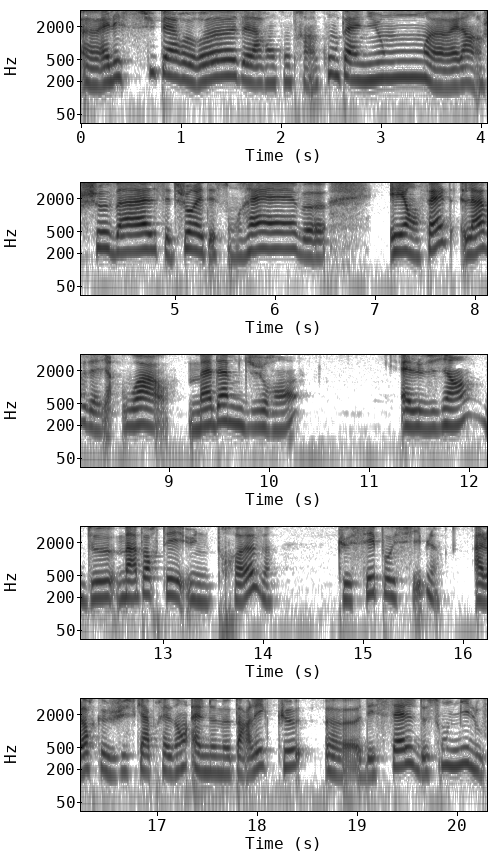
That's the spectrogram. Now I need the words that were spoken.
elle est super heureuse, elle a rencontré un compagnon, elle a un cheval, c'est toujours été son rêve. et en fait, là, vous allez dire, waouh, Madame Durand, elle vient de m'apporter une preuve que c'est possible, alors que jusqu'à présent, elle ne me parlait que euh, des selles de son Milou.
